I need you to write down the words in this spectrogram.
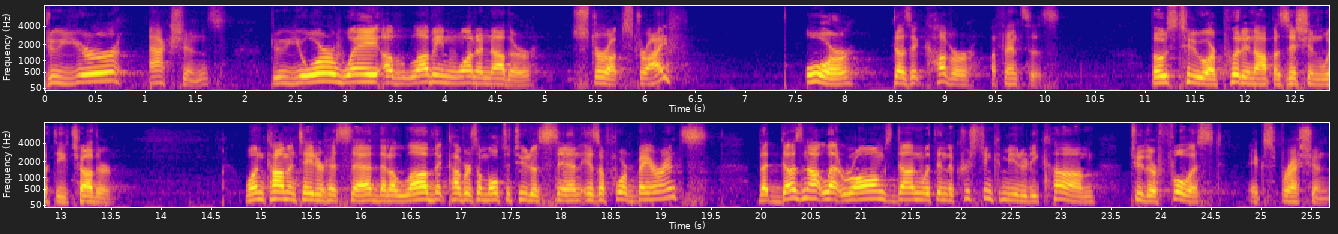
Do your actions, do your way of loving one another stir up strife? Or does it cover offenses? Those two are put in opposition with each other. One commentator has said that a love that covers a multitude of sin is a forbearance that does not let wrongs done within the Christian community come to their fullest expression.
